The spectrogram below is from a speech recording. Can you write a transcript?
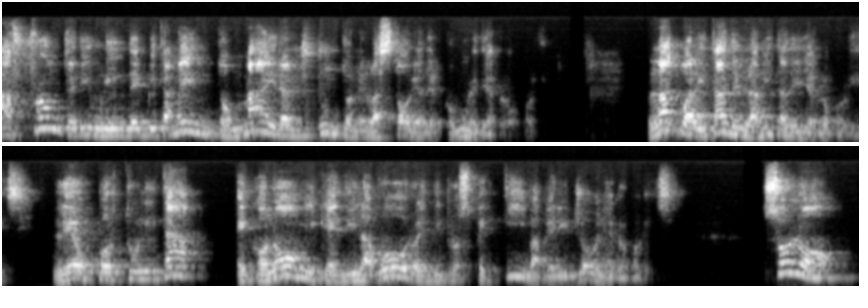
A fronte di un indebitamento mai raggiunto nella storia del comune di Agropoli, la qualità della vita degli agropolisi, le opportunità economiche di lavoro e di prospettiva per i giovani agropolisi sono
